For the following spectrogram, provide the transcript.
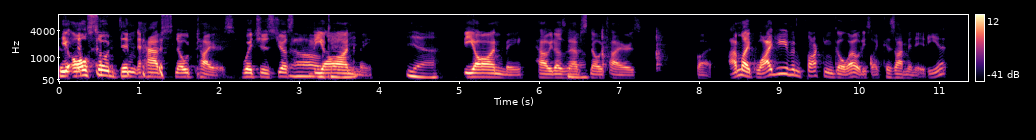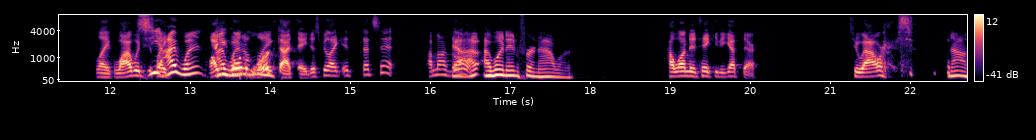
he also didn't have snow tires, which is just Oh, beyond okay. me. Yeah. Beyond me how he doesn't have snow tires. But I'm like, why'd you even fucking go out? He's like, because I'm an idiot. Like, why would See, you like I went. why I you go to work like, that day? Just be like, it, that's it. I'm not going. yeah, I, I went in for an hour. How long did it take you to get there? Two hours? Now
